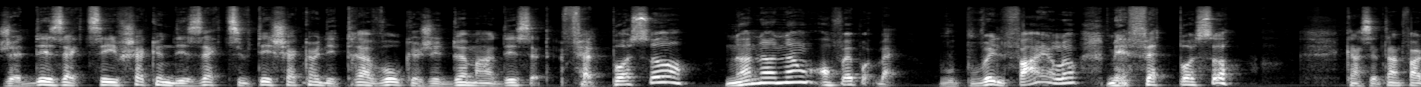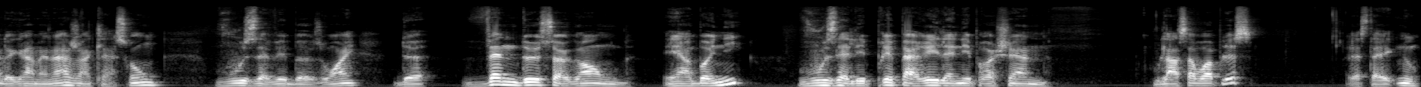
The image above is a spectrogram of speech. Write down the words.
je désactive chacune des activités, chacun des travaux que j'ai demandé. Faites pas ça! Non, non, non, on fait pas. Ben, vous pouvez le faire, là, mais faites pas ça. Quand c'est temps de faire le grand ménage en classroom, vous avez besoin de 22 secondes. Et en bonnie, vous allez préparer l'année prochaine. Vous voulez en savoir plus? Restez avec nous.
